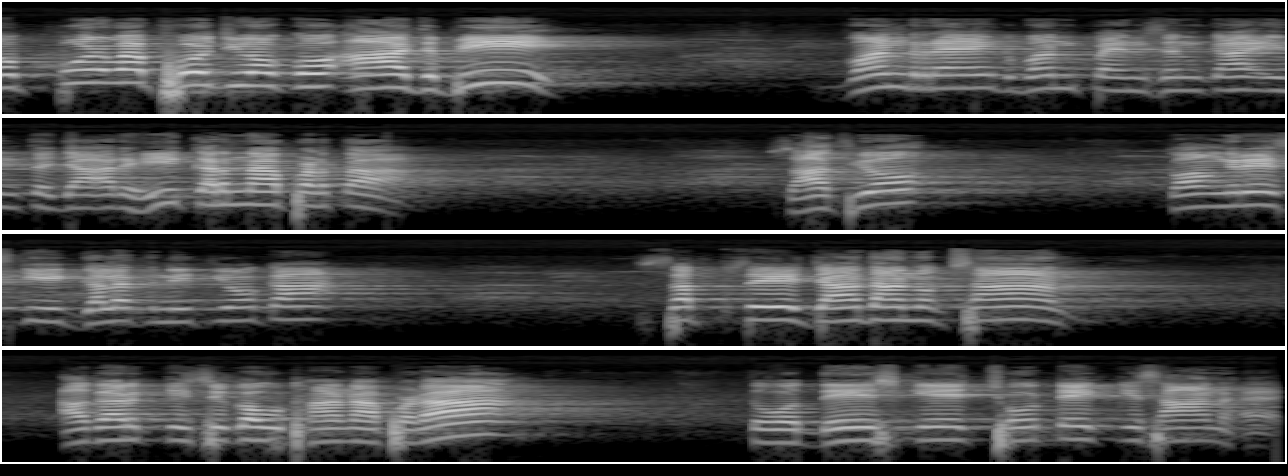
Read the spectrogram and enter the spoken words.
तो पूर्व फौजियों को आज भी वन रैंक, वन पेंशन का इंतज़ार ही करना पड़ता। साथियों, कांग्रेस की गलत नीतियों का सबसे ज़्यादा नुकसान अगर किसी को उठाना पड़ा तो वो देश के छोटे किसान है।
